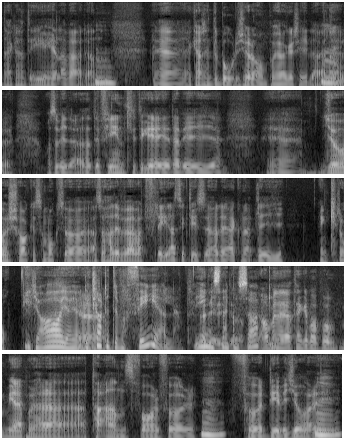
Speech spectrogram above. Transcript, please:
det här kanske inte är hela världen. Mm. Eh, jag kanske inte borde köra om på höger sida. Eller, och så vidare. Att det finns lite grejer där vi eh, gör saker som också, alltså hade vi varit flera cyklister hade det här kunnat bli en krock. Ja, ja, ja, det är Eh, klart att det var fel. Det är Ja, inget snack om Ja, saken. men jag tänker bara på, mer på det här att ta ansvar för, Mm. för det vi gör. Mm.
